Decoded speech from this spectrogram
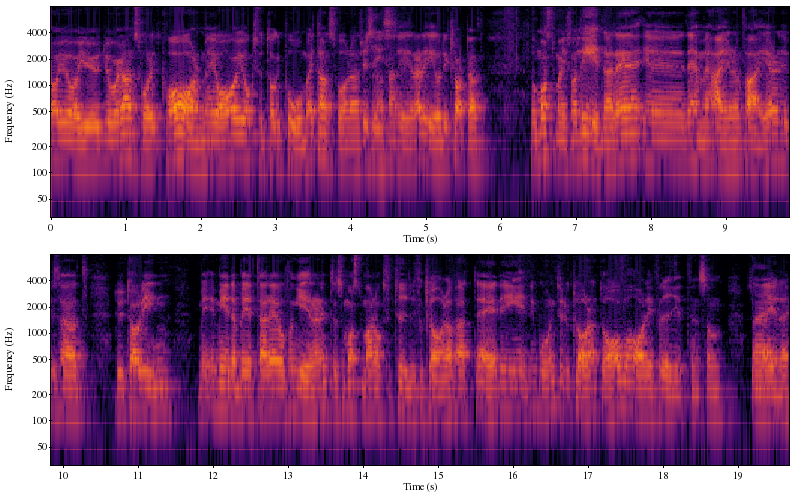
har jag ju, du har ju ansvaret kvar men jag har ju också tagit på mig ett ansvar att, Precis. att hantera det och det är klart att då måste man ju som ledare, eh, det här med hire and fire, det vill säga att du tar in me- medarbetare och fungerar inte så måste man också tydligt förklara för att nej, det, det går inte, du klarar inte av att ha den friheten som, som jag Nej. ger dig.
